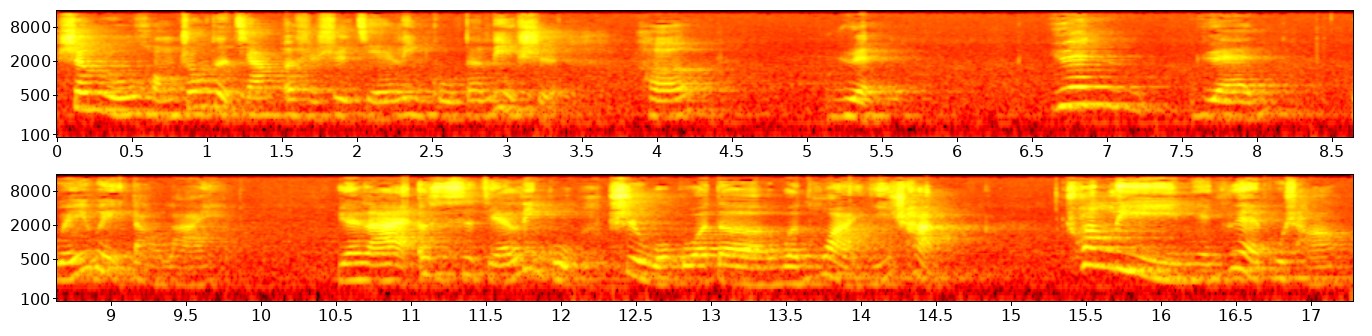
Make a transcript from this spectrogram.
声如洪钟的将二十四节令鼓的历史和远。渊源娓娓道来。原来二十四节令鼓是我国的文化遗产，创立年月不长，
